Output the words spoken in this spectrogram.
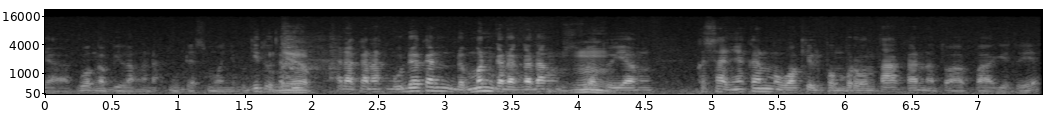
ya gua nggak bilang anak muda semuanya begitu tapi Yep. anak-anak muda kan demen kadang-kadang sesuatu yang kesannya kan mewakili pemberontakan atau apa gitu ya.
